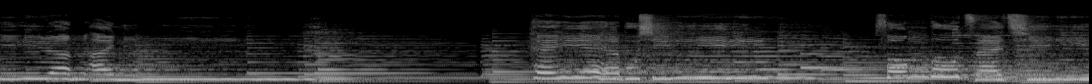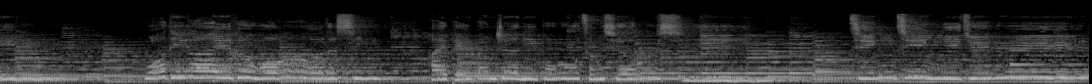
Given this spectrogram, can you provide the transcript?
依然爱你。黑夜不息，风不再起，我的爱和我的心还陪伴着你，不曾休息。轻轻一句。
